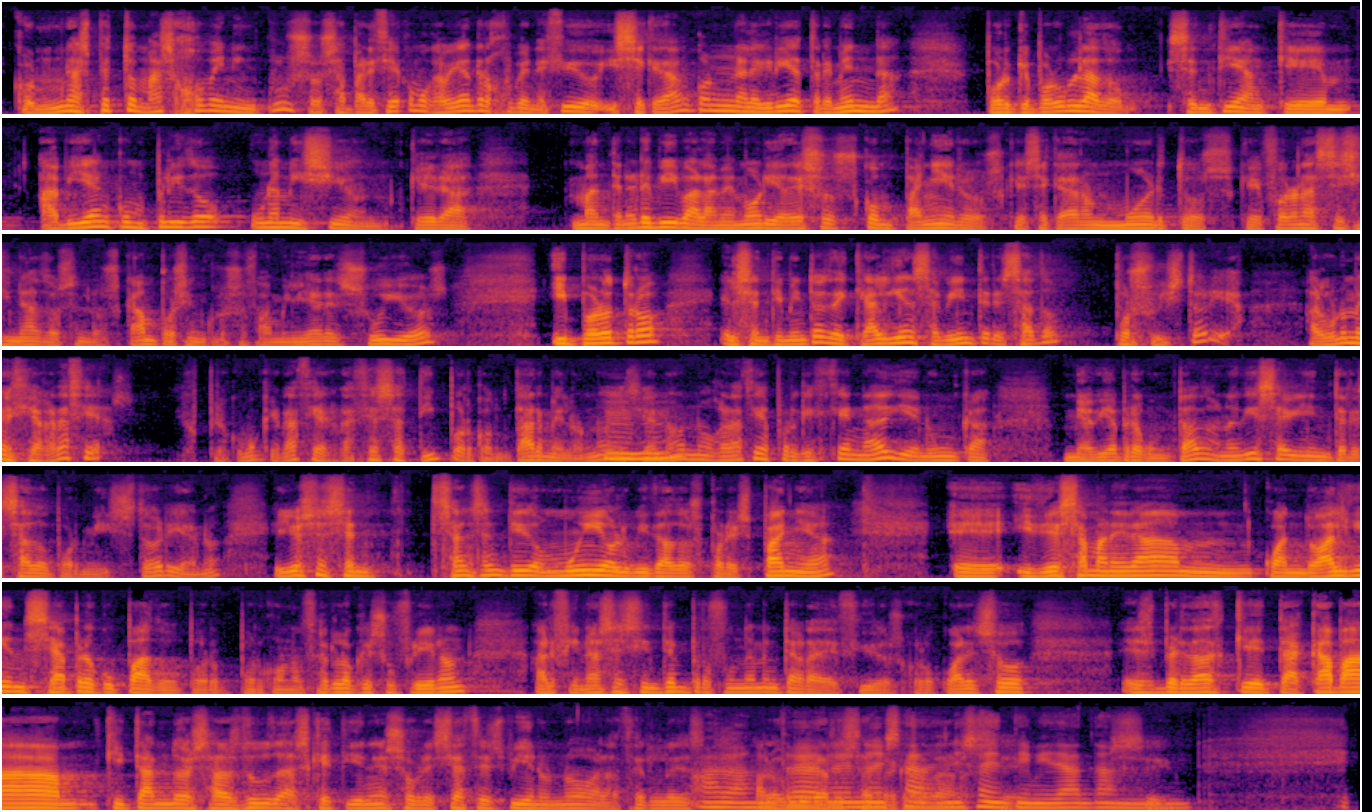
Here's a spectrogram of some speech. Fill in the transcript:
con un aspecto más joven incluso, o sea, parecía como que habían rejuvenecido y se quedaban con una alegría tremenda, porque por un lado sentían que habían cumplido una misión, que era mantener viva la memoria de esos compañeros que se quedaron muertos, que fueron asesinados en los campos, incluso familiares suyos, y por otro, el sentimiento de que alguien se había interesado por su historia. Alguno me decía, gracias. Digo, pero ¿cómo que gracias? Gracias a ti por contármelo, ¿no? Decía, no, no, gracias, porque es que nadie nunca me había preguntado, nadie se había interesado por mi historia, ¿no? Ellos se, han sentido muy olvidados por España eh, y de esa manera, mm, cuando alguien se ha preocupado por, conocer lo que sufrieron, al final se sienten profundamente agradecidos, con lo cual eso es verdad que te acaba quitando esas dudas que tienes sobre si haces bien o no al hacerles al, en, esa, en esa intimidad tan,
